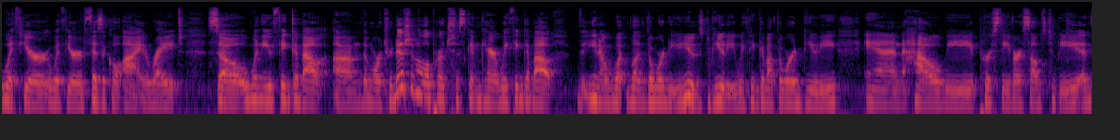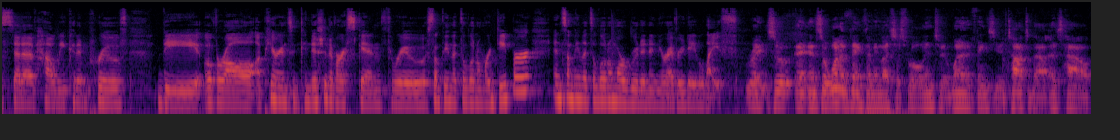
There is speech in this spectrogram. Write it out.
with your with your physical eye, right? So when you think about um, the more traditional approach to skincare, we think about the, you know what like the word you used, beauty. We think about the word beauty and how we perceive ourselves to be instead of how we could improve the overall appearance and condition of our skin through something that's a little more deeper and something that's a little more rooted in your everyday life. Right. So, and so one of the things, I mean, let's just roll into it. One of the things you talked about is how,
